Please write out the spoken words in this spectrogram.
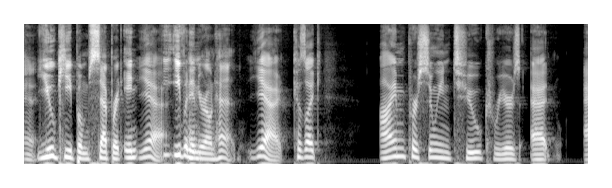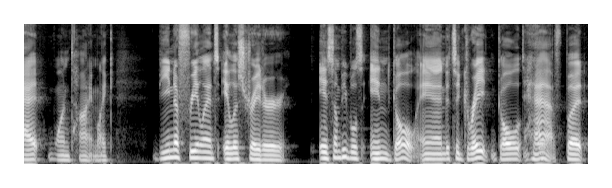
and You keep them separate in Yeah, even in your own head. yeah, because like I'm pursuing two careers at at one time. Like being a freelance illustrator is some people's end goal, and it's a great goal to have. But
